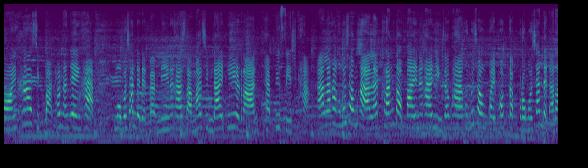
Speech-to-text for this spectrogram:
550 บาทเท่านั้นเองค่ะ โปรโมชั่นเด็ดๆ แบบนี้นะคะ สามารถชิมได้ที่ร้าน Happy Fish ค่ะเอาละค่ะคุณผู้ชมค่ะ และครั้งต่อไปนะคะ หญิงจะพาคุณผู้ชมไปพบกับโปรโมชั่นเด็ดอะไร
